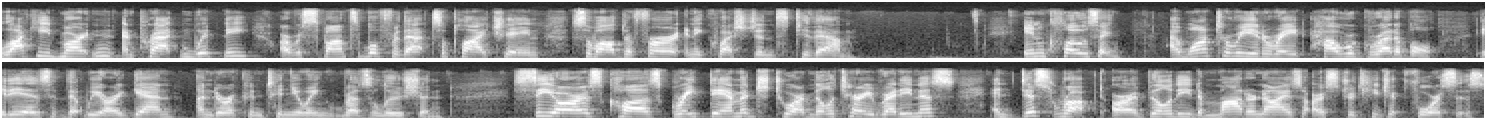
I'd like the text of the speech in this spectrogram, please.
Lockheed Martin and Pratt & Whitney are responsible for that supply chain, so I'll defer any questions to them. In closing, I want to reiterate how regrettable it is that we are again under a continuing resolution. CRs cause great damage to our military readiness and disrupt our ability to modernize our strategic forces,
